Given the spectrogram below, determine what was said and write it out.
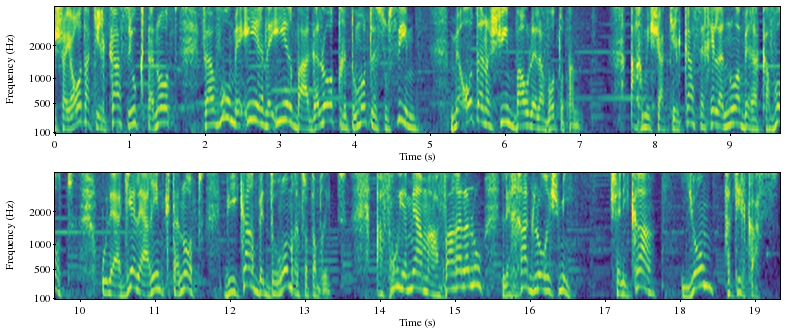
כששיירות הקרקס היו קטנות ועברו מעיר לעיר בעגלות רתומות לסוסים, מאות אנשים באו ללוות אותן. אך משהקרקס החל לנוע ברכבות ולהגיע לערים קטנות, בעיקר בדרום ארצות הברית, הפכו ימי המעבר הללו לחג לא רשמי, שנקרא יום הקרקס.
